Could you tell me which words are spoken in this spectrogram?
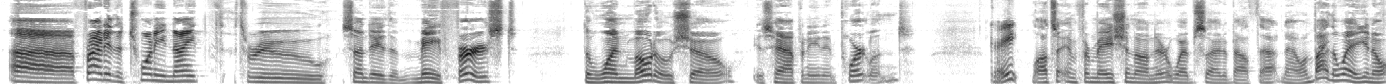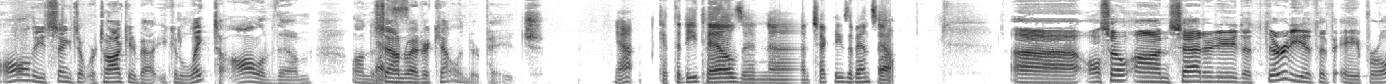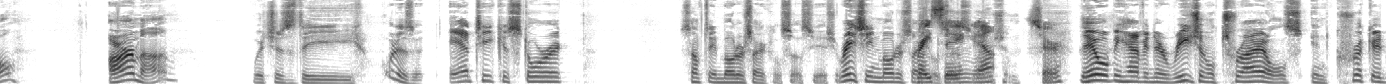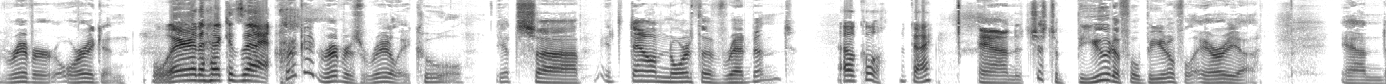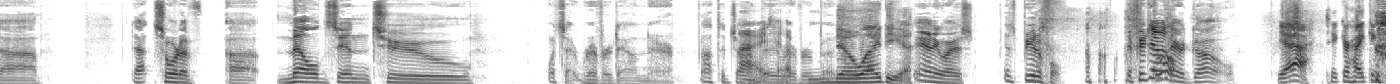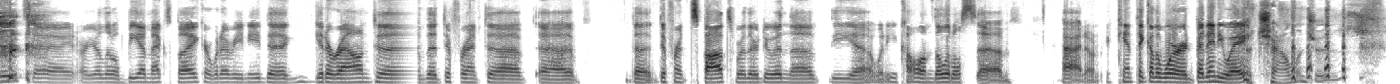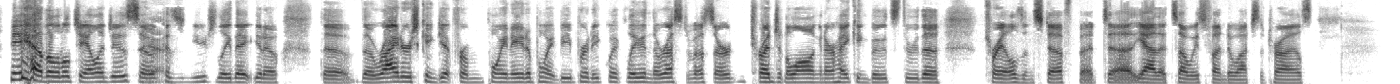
Uh, Friday the 29th through Sunday the May 1st, the One Moto show is happening in Portland. Great. Lots of information on their website about that now. And by the way, you know, all these things that we're talking about, you can link to all of them on the yes. Sound Rider calendar page. Yeah, get the details and uh, check these events out. Uh, also on Saturday, the 30th of April, AHRMA which is the what is it? Antique Historic something Motorcycle Association, Racing Motorcycle Racing, Association. Yeah, sure. They will be having their regional trials in Crooked River, Oregon. Where the heck is that? Crooked River's really cool. It's uh, it's down north of Redmond. Oh, cool. Okay. And it's just a beautiful, beautiful area, and uh, that sort of uh, melds into what's that river down there? Not the John I Day River, but no idea. Anyways, it's beautiful. if you're down cool. there, go. Yeah, take your hiking boots uh, or your little BMX bike or whatever you need to get around to the different uh, uh, the different spots where they're doing the the uh, what do you call them? The little um, I don't I can't think of the word, but anyway, the challenges. yeah, the little challenges. So because yeah. usually they, you know, the the riders can get from point A to point B pretty quickly, and the rest of us are trudging along in our hiking boots through the trails and stuff. But uh, yeah, that's always fun to watch the trials.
